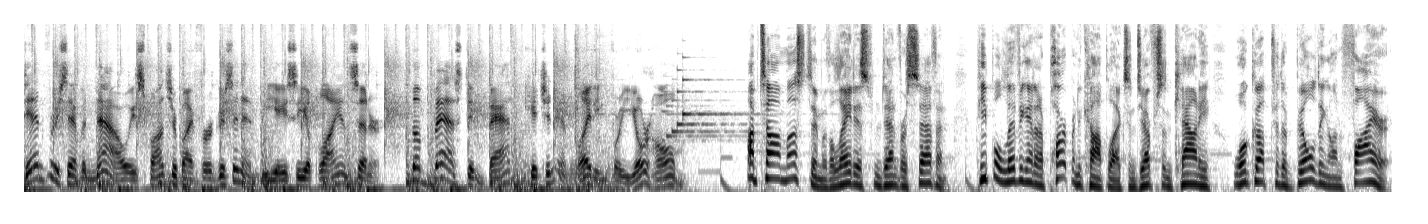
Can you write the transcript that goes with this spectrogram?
Denver 7 Now is sponsored by Ferguson and BAC Appliance Center, the best in bath, kitchen, and lighting for your home. I'm Tom Mustin with the latest from Denver 7. People living in an apartment complex in Jefferson County woke up to their building on fire.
